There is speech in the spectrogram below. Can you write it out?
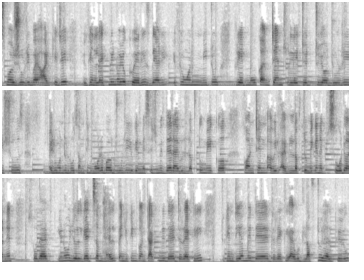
smurf jewelry by rkj you can let me know your queries there if you want me to create more content related to your jewelry issues. And you want to know something more about jewelry you can message me there. I would love to make a content. I will i will love to make an episode on it so that you know you'll get some help and you can contact me there directly. You can dm me there directly. I would love to help you.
